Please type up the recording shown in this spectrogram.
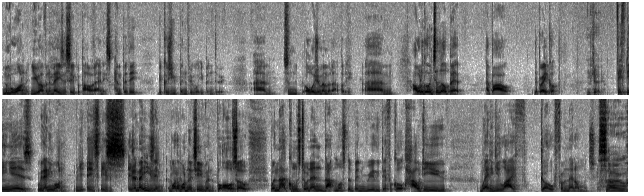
Number one, you have an amazing superpower and it's empathy because you've been through what you've been through. Um, so always remember that, buddy. Um, I want to go into a little bit about the breakup. Okay. 15 years with anyone is, is, is amazing. What, a, what an achievement. But also, when that comes to an end, that must have been really difficult. How do you, where did your life go from then onwards? So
